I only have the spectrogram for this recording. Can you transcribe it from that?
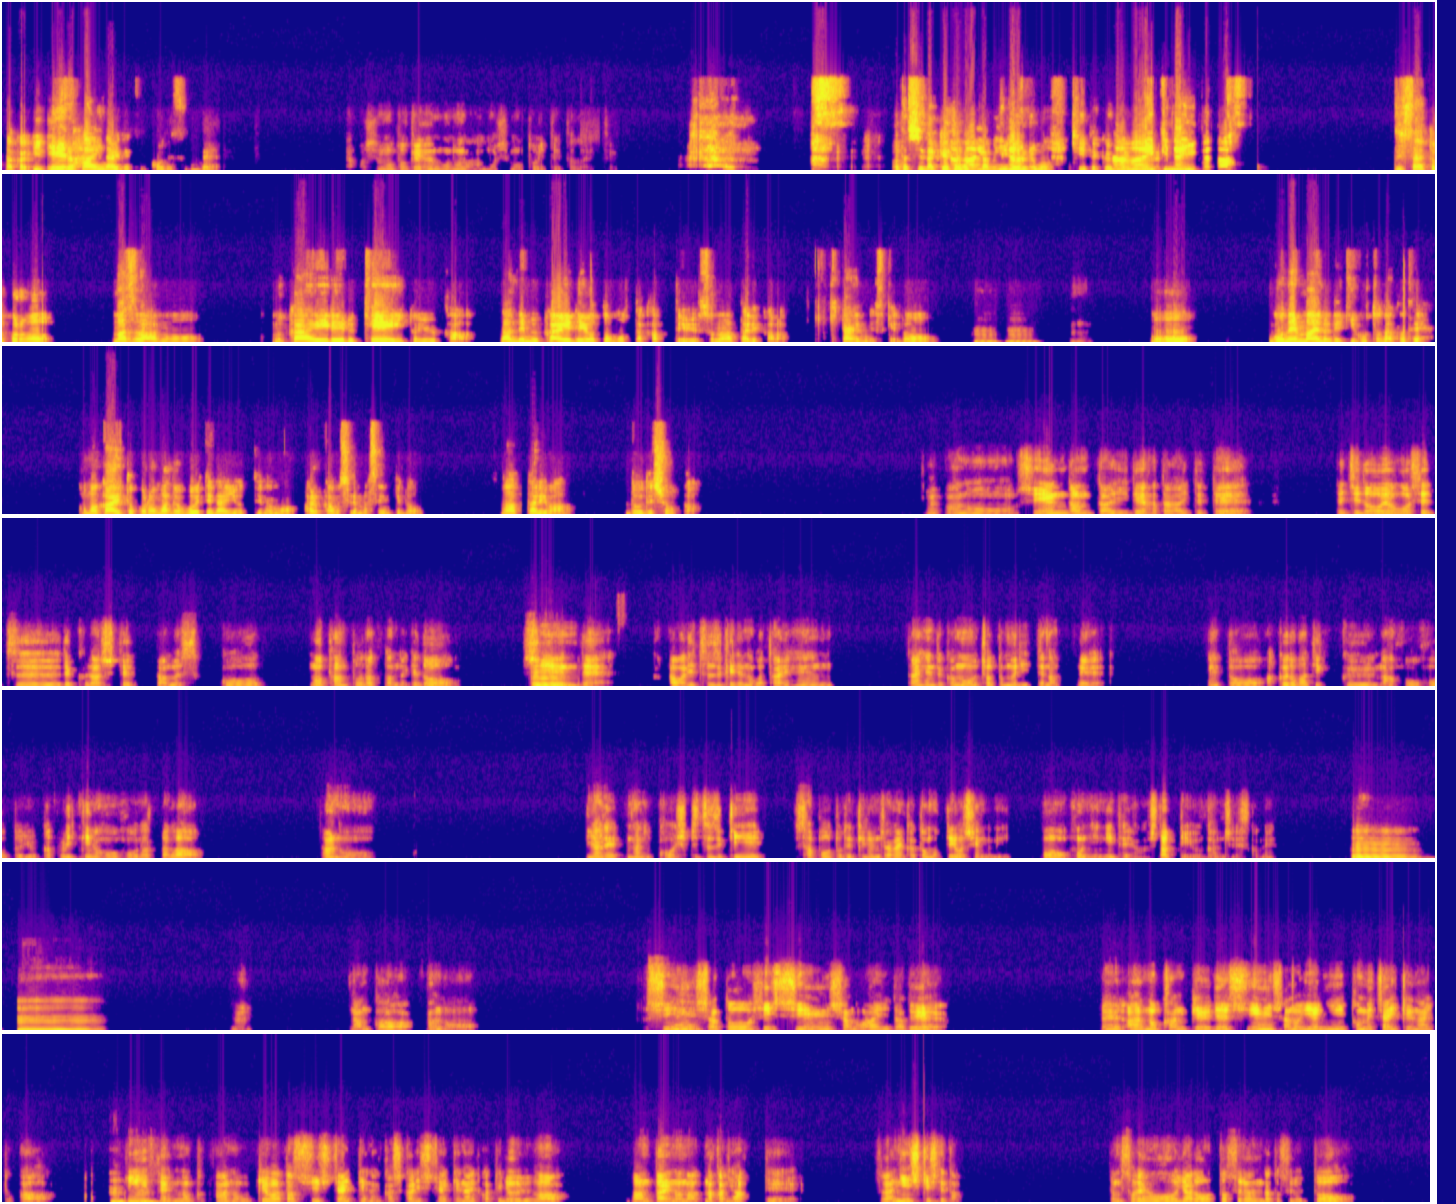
なんか言える範囲内で結構ですので、やっぱ紐解けるものならもう紐解いていただいて。私だけじゃなくて、あの、生意気なミドルも聞いてくんで、生意気な言い方。実際のところ、まずはあの、迎え入れる経緯というか、なんで迎え入れようと思ったかっていう、そのあたりから聞きたいんですけど、うんうん。もう5年前の出来事なので、細かいところまで覚えてないよっていうのもあるかもしれませんけど、そのあたりはどうでしょうか？あの、支援団体で働いてて、で、児童養護施設で暮らしてた息子の担当だったんだけど、支援で関わり続けるのが大変、大変というかもうちょっと無理ってなって、えっと、アクロバティックな方法というか、トリッキーな方法だったら、あの、やれ、何、こう、引き続きサポートできるんじゃないかと思って養子縁組を本人に提案したっていう感じですかね。うーん。うーん。なんか、あの、支援者と非支援者の間で、えーあの関係で支援者の家に泊めちゃいけないとか、金銭のあの受け渡ししちゃいけない、貸し借りしちゃいけないとかってルールは団体のな中にあって、それは認識してた。でもそれをやろうとするんだとすると、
